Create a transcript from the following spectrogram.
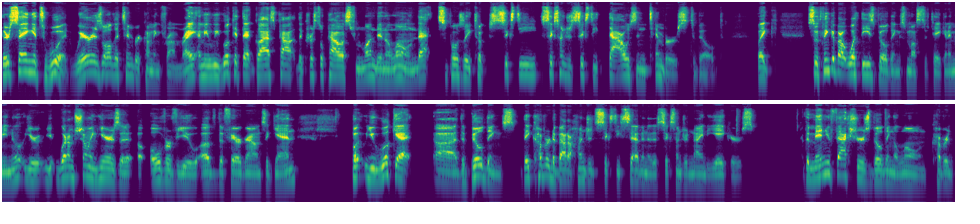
They're saying it's wood. Where is all the timber coming from? Right? I mean, we look at that glass pal- the Crystal Palace from London alone. That supposedly took 60 660,000 timbers to build. Like so think about what these buildings must have taken. I mean, you're, you, what I'm showing here is a, a overview of the fairgrounds again, but you look at uh, the buildings, they covered about 167 of the 690 acres. The manufacturer's building alone covered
